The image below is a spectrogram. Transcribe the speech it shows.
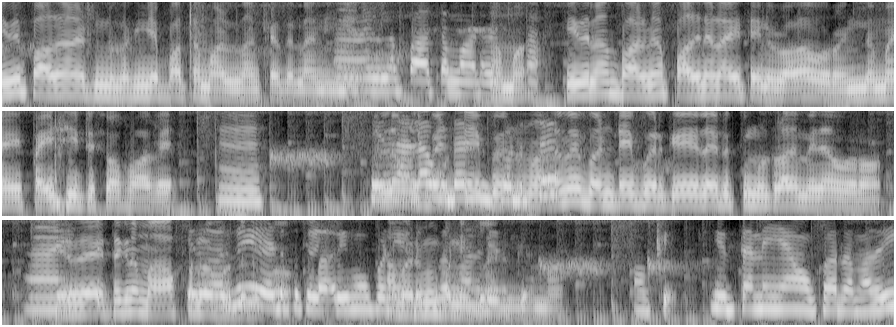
இது பதினாலு எட்நூறு இங்க பார்த்த மாடல் தான் கேட்டலாம் நீங்க. இதெல்லாம் பார்த்த மாடல் ஆமா. இதெல்லாம் பாருங்க பதினேழாயிரத்தி ஐநூறுவா தான் வரும். இந்த மாதிரி ஃபைவ் சீட்டு சோஃபாவே ம். இது நல்லா டைப் கொடுத்து வேணும்னாலுமே பென் டைப் இருக்கு. இல்ல இருபத்தி மூணு ரூபா அந்த மாதிரி தான் வரும் இருபதாயிரத்துக்கு நம்ம ஆஃபர்ல வந்து கொடுத்துருக்கோம் எடுத்துக்கலாம். ரிமூவ் பண்ணி நம்ம ரிமூவ் எடுக்கிற மாதிரி பண்ணிக்கலாம் இருக்கு. நீங்க ஓகே இது தனியா உட்கார்ற மாதிரி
